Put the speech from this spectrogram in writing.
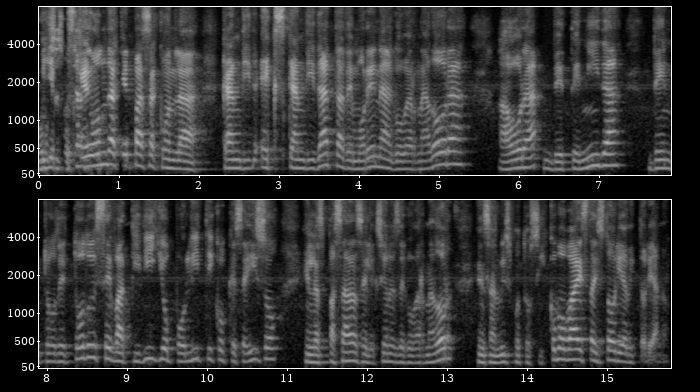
Oye, pues, ¿qué onda? ¿Qué pasa con la ex candidata de Morena a gobernadora, ahora detenida dentro de todo ese batidillo político que se hizo en las pasadas elecciones de gobernador en San Luis Potosí? ¿Cómo va esta historia, Victoriano?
